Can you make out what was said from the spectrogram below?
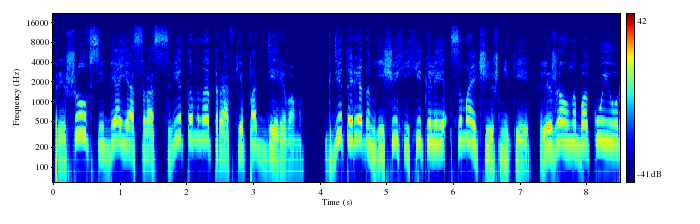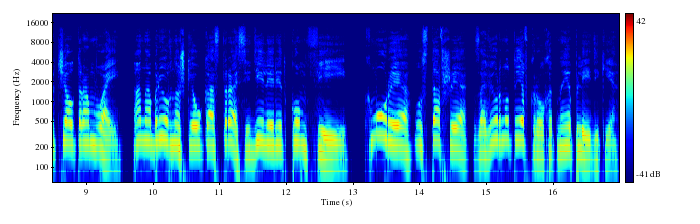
Пришел в себя я с рассветом на травке под деревом. Где-то рядом еще хихикали самальчишники, лежал на боку и урчал трамвай а на бревнышке у костра сидели редком феи. Хмурые, уставшие, завернутые в крохотные пледики.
